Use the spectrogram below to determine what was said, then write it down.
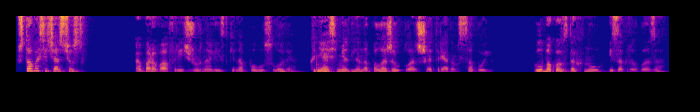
Что вы сейчас чувствуете?» Оборвав речь журналистки на полуслове, князь медленно положил планшет рядом с собой. Глубоко вздохнул и закрыл глаза.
